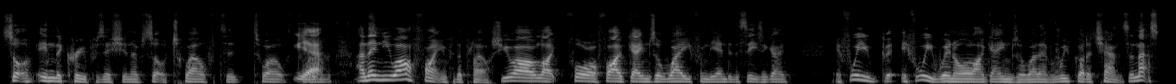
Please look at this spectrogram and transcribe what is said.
sort of in the Crewe position of sort of 12 to 12. to Yeah. 11. And then you are fighting for the playoffs. You are like four or five games away from the end of the season going, if we if we win all our games or whatever, we've got a chance. And that's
